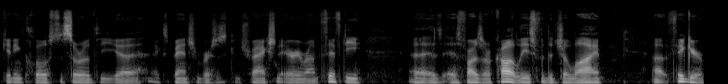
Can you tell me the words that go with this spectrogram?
getting close to sort of the uh, expansion versus contraction area around 50, uh, as, as, far as I recall, at least for the July uh, figure.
